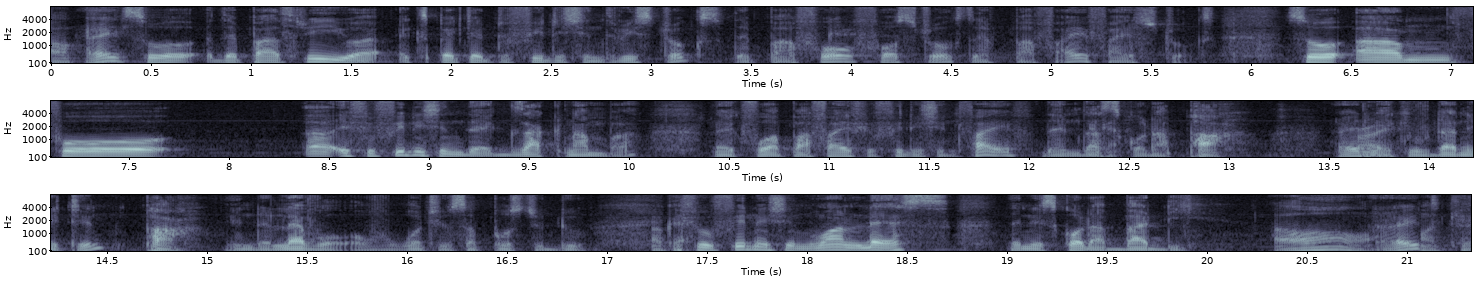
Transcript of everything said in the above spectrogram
Okay. Right. So the par three you are expected to finish in three strokes. The par four, four strokes. The par five, five strokes. So um, for uh, if you finish in the exact number, like for a par five you finish in five, then that's called a par. Right? Right. like you've done it in par, in the level of what you're supposed to do. Okay. If you finish in one less, then it's called a birdie. Oh, Right? okay.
